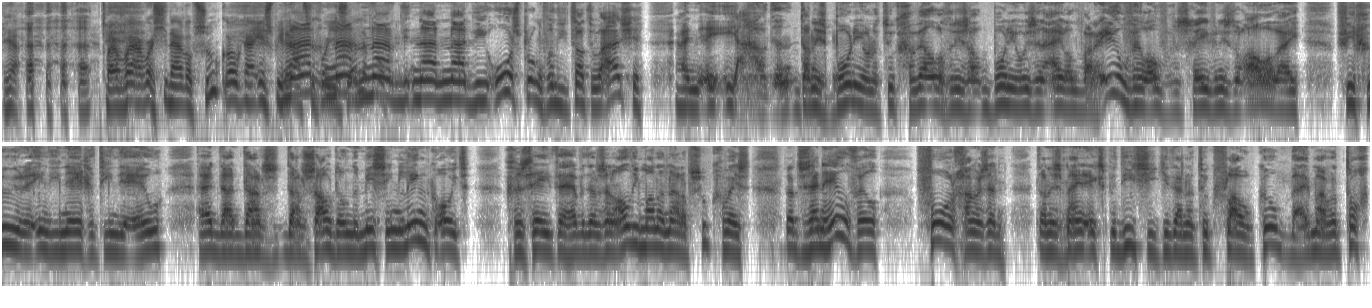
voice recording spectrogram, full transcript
Ja. Maar waar was je naar op zoek? Ook naar inspiratie naar, voor jezelf? Naar, of- naar, die- naar, die oorsprong van die tatoeage. En eh, ja, dan, dan is Borneo natuurlijk geweldig. Er is al, Borneo is een eiland waar heel veel over geschreven is... door allerlei figuren in die 19e eeuw. Daar, daar zou dan de Missing Link ooit gezeten hebben. Daar zijn al die mannen naar op zoek geweest. Dat er zijn heel veel voorgangers. En dan is mijn expeditietje daar natuurlijk flauwekul bij. Maar wat toch,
